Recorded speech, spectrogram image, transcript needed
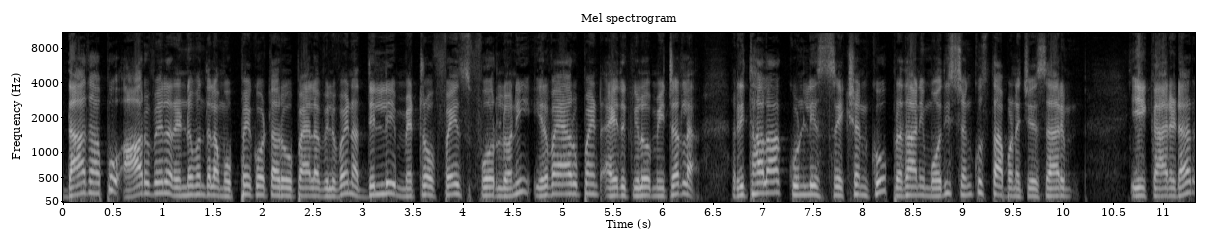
దాదాపు ఆరు వేల రెండు వందల ముప్పై కోట్ల రూపాయల విలువైన ఢిల్లీ మెట్రో ఫేజ్ ఫోర్లోని ఇరవై ఆరు పాయింట్ ఐదు కిలోమీటర్ల రిథాలా కుండ్లీ సెక్షన్కు ప్రధాని మోదీ శంకుస్థాపన చేశారు. ఈ కారిడార్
